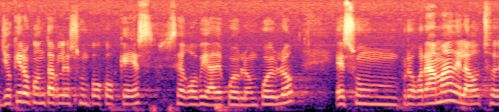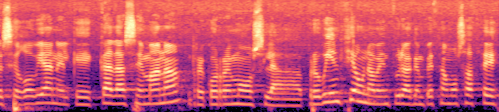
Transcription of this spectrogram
Yo quiero contarles un poco qué es Segovia de pueblo en pueblo. Es un programa de la 8 de Segovia en el que cada semana recorremos la provincia, una aventura que empezamos hace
